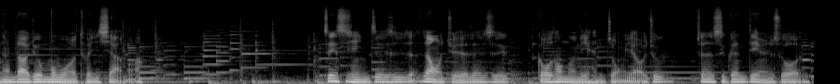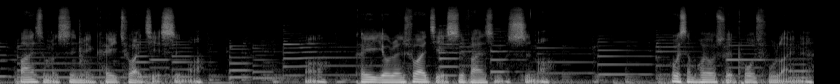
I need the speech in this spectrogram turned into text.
难道就默默的吞下吗？这件事情真是让我觉得，真是沟通能力很重要。我就真的是跟店员说，发生什么事，你们可以出来解释吗？哦，可以有人出来解释发生什么事吗？为什么会有水泼出来呢？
